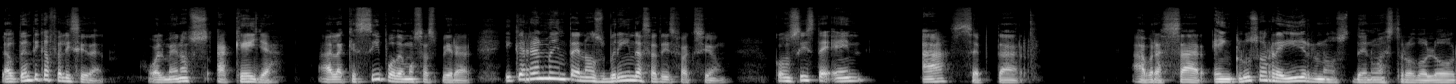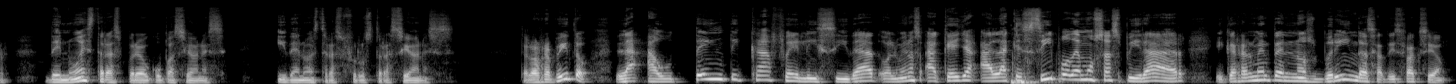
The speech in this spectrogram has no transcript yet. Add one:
La auténtica felicidad, o al menos aquella a la que sí podemos aspirar y que realmente nos brinda satisfacción, consiste en aceptar, abrazar e incluso reírnos de nuestro dolor, de nuestras preocupaciones y de nuestras frustraciones. Te lo repito, la auténtica felicidad, o al menos aquella a la que sí podemos aspirar y que realmente nos brinda satisfacción,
